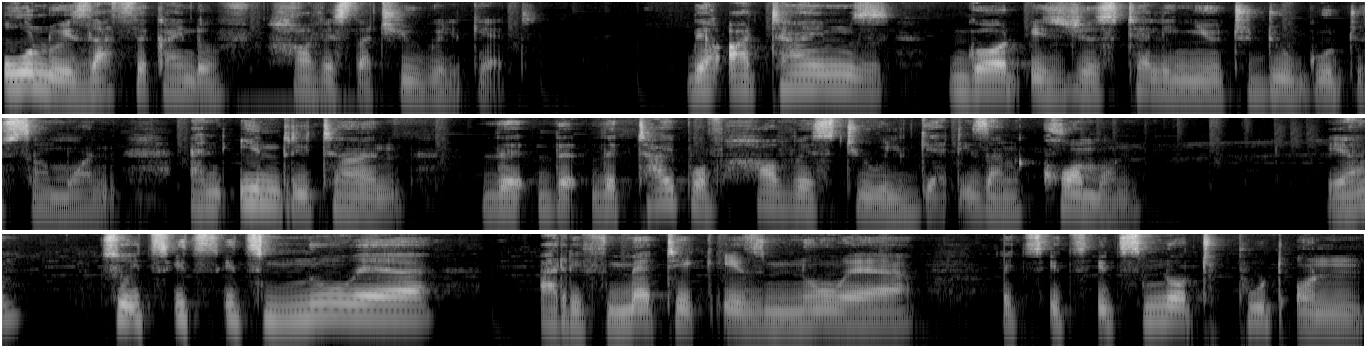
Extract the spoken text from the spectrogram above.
always that's the kind of harvest that you will get. There are times God is just telling you to do good to someone, and in return, the, the, the type of harvest you will get is uncommon. Yeah? So it's it's it's nowhere arithmetic is nowhere it's it's it's not put on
